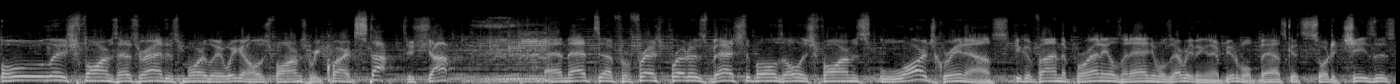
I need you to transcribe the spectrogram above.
Olish Farms. That's right, this Memorial Weekend, Olish Farms required stop to shop. And that uh, for fresh produce, vegetables, Olish Farms, large greenhouse. You can find the perennials and annuals, everything in there. Beautiful baskets, assorted cheeses.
